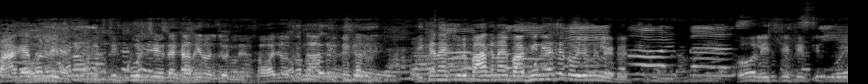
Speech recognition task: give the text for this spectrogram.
বাঘ এখন লিপস্টিক লিপস্টিক করছে দেখা দেওয়ার জন্য। সহজে অত তাড়াতাড়ি দেখা এখানে অ্যাকচুয়ালি বাঘ নাই বাঘিনী আছে তো ওই জন্য লেট হচ্ছে। ও লিপস্টিক টিপস্টিক করে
